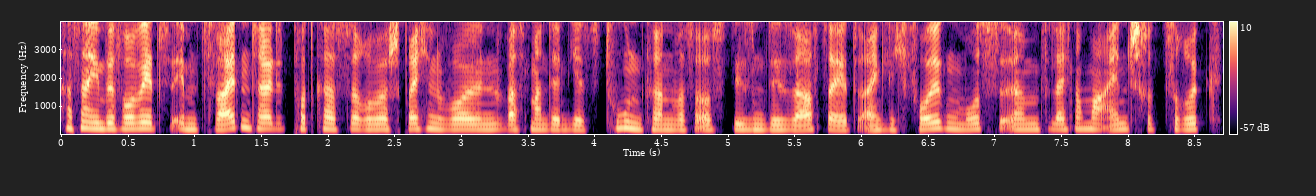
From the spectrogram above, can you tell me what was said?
Hassan, bevor wir jetzt im zweiten Teil des Podcasts darüber sprechen wollen, was man denn jetzt tun kann, was aus diesem Desaster jetzt eigentlich folgen muss, ähm, vielleicht nochmal einen Schritt zurück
